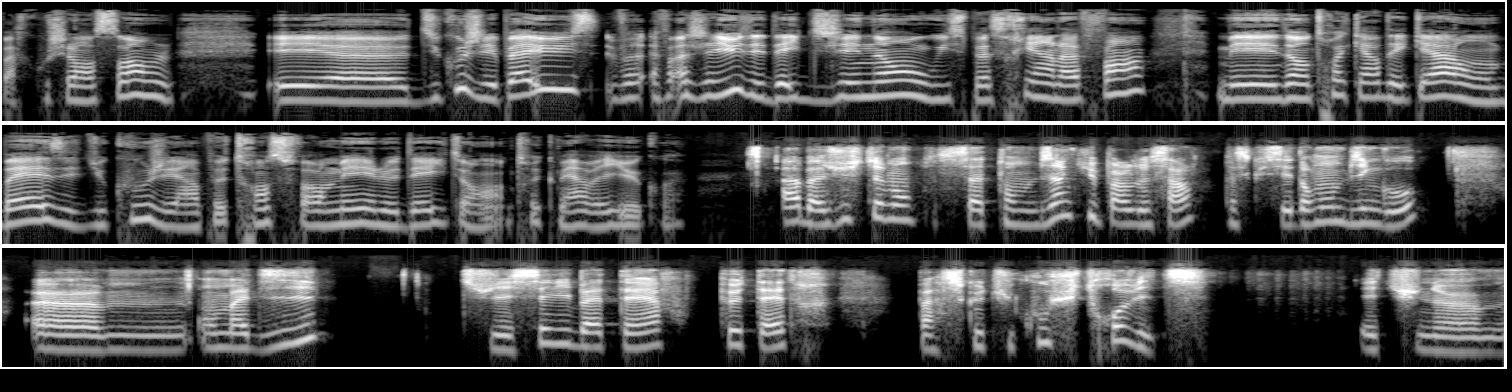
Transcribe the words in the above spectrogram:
par coucher ensemble. Et euh, du coup, j'ai pas eu, enfin, j'ai eu des dates gênants où il se passe rien à la fin, mais dans trois quarts des cas, on baise et du coup, j'ai un peu transformé le date en truc merveilleux, quoi. Ah bah justement, ça tombe bien que tu parles de ça parce que c'est dans mon bingo. Euh, on m'a dit, tu es célibataire peut-être parce que tu couches trop vite et tu ne,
